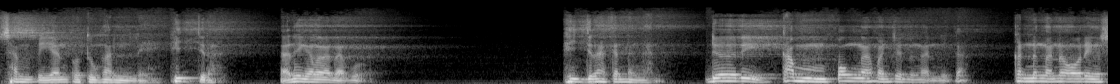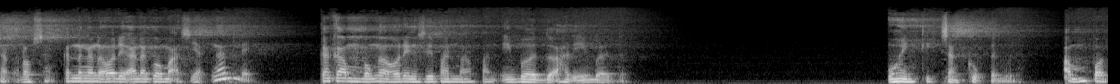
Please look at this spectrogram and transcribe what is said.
sampian potongan le hijrah. Kalau ada bu hijrah kenangan. Dari kampung apa dengan nikah kenangan orang sak rosak. Kenangan orang anak kau maksiat. Ngale ke kampung orang sipan mapan. Ibadah ahli ibadah. Oh ini sanggup kan ampun.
